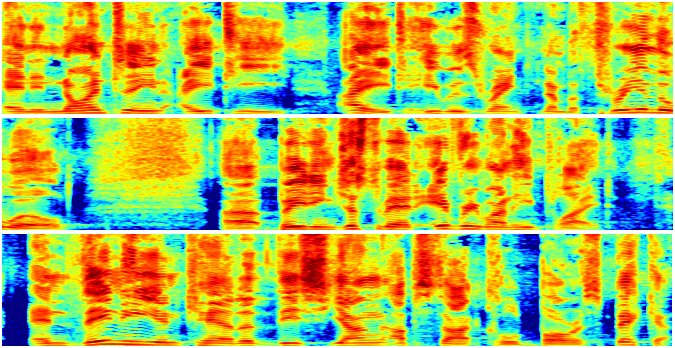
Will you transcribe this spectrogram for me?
And in 1988, he was ranked number three in the world, uh, beating just about everyone he played. And then he encountered this young upstart called Boris Becker.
